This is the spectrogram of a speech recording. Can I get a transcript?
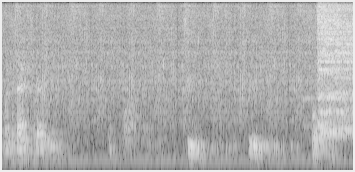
when the band's ready, one, two, three.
